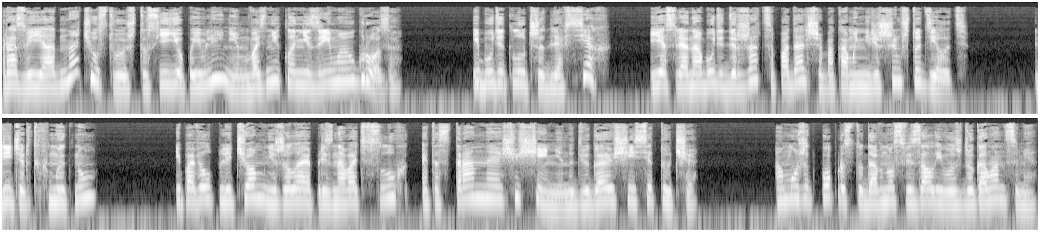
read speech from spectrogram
разве я одна чувствую, что с ее появлением возникла незримая угроза? И будет лучше для всех, если она будет держаться подальше, пока мы не решим, что делать?» Ричард хмыкнул и повел плечом, не желая признавать вслух это странное ощущение надвигающейся тучи. А может, попросту давно связал его с джуголанцами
